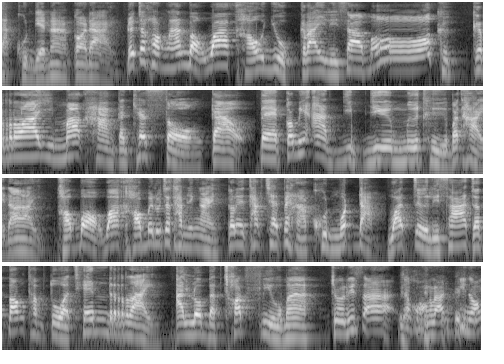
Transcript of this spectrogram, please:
จากคุณเดียนาก็ได้ โดยเจ้าของร้านบอกว่าเขาอยู่ใกล้ลิซ่ามากคือ ใกล้มากห่างกันแค่2ก้าวแต่ก็ไม่อาจหยิบยืมมือถือมาถ่ายได้ เขาบอกว่าเขาไม่รู้จะทำยังไง ก็เลยทักแชทไปหาคุณมดดำว่าเจอลิซ่าจะต้องทำตัวเช่นไร อารมณ์แบบช็อตฟิลมากเจอลิซ่าเจ้าของร้านพี่น้อง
